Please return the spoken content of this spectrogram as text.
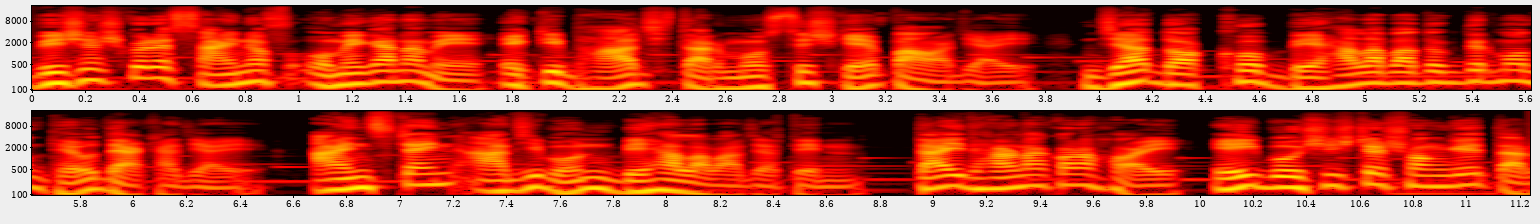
বিশেষ করে সাইন অফ ওমেগা নামে একটি ভাঁজ তার মস্তিষ্কে পাওয়া যায়, যা দক্ষ বেহালাবাদকদের মধ্যেও দেখা যায়। আইনস্টাইন আজীবন বেহালা বাজাতেন। তাই ধারণা করা হয়, এই বৈশিষ্ট্যের সঙ্গে তার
